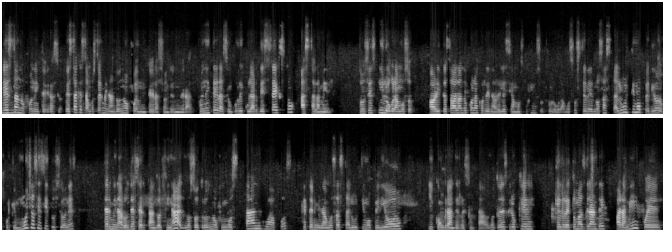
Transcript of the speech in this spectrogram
Esta no fue una integración. Esta que estamos terminando no fue una integración de un grado. Fue una integración curricular de sexto hasta la media. Entonces, y logramos, ahorita estaba hablando con la coordinadora y le decíamos, uy, nosotros logramos sostenernos hasta el último periodo, porque muchas instituciones terminaron desertando al final. Nosotros no fuimos tan guapos que terminamos hasta el último periodo y con grandes resultados. Entonces, creo que que el reto más grande para mí fue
